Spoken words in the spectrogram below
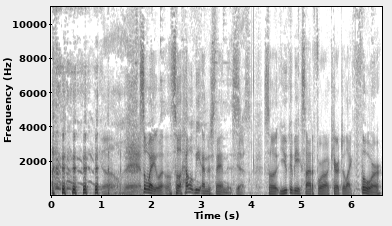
oh man. So wait, so help me understand this. Yes. So you could be excited for a character like Thor,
